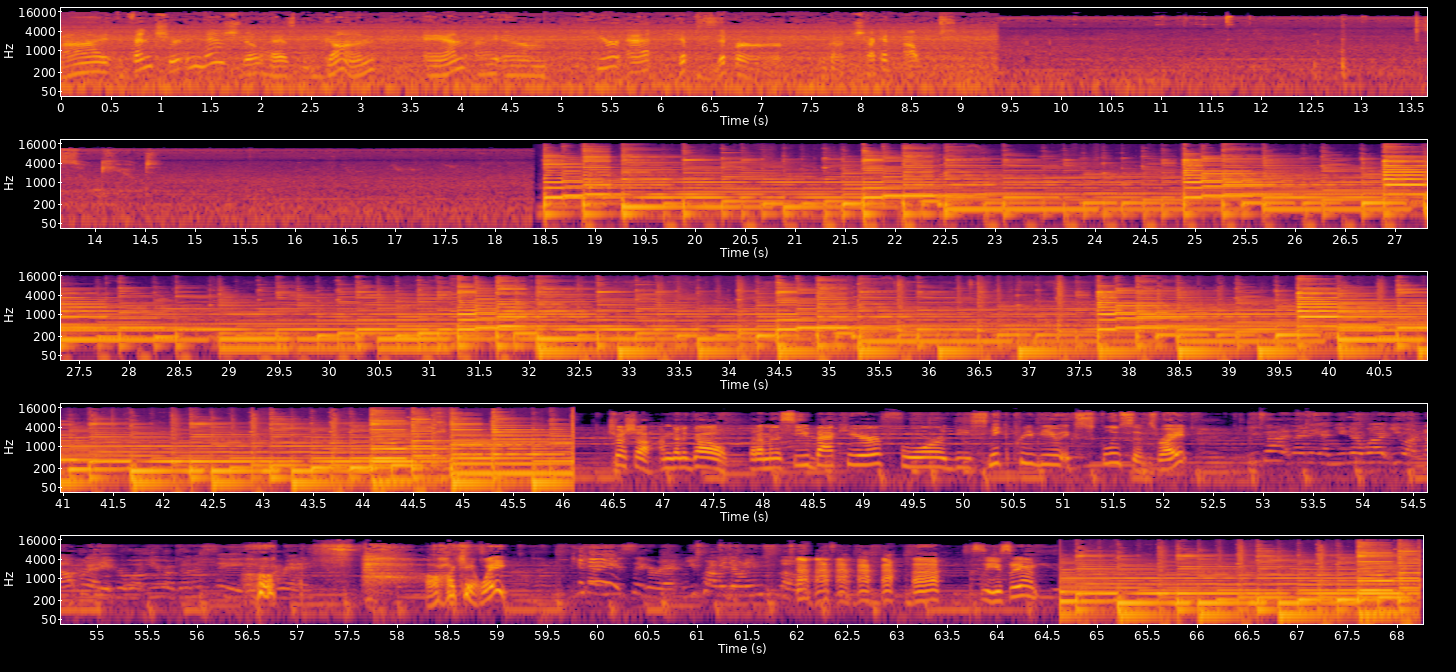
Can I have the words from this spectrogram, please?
my adventure in Nashville has begun, and I am here at Hip Zipper. I'm gonna check it out. Trisha, I'm gonna go, but I'm gonna see you back here for the sneak preview exclusives, right? You got it, lady, and you know what? You are not ready for what you are to see. Ready. Oh, I can't wait. You gotta eat a cigarette, and you probably don't even smoke. see you soon.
